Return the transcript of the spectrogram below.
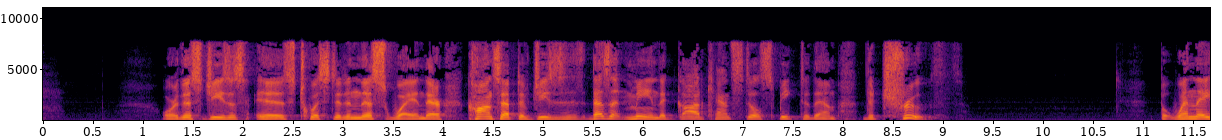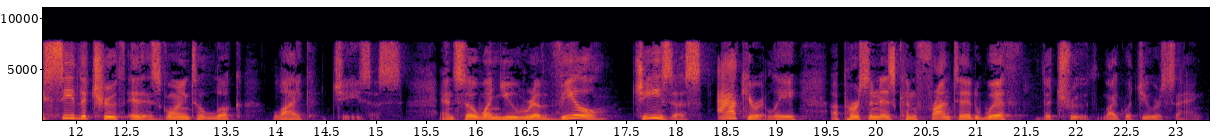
Or this Jesus is twisted in this way, and their concept of Jesus doesn't mean that God can't still speak to them the truth. But when they see the truth, it is going to look like Jesus. And so when you reveal Jesus accurately, a person is confronted with the truth, like what you were saying.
